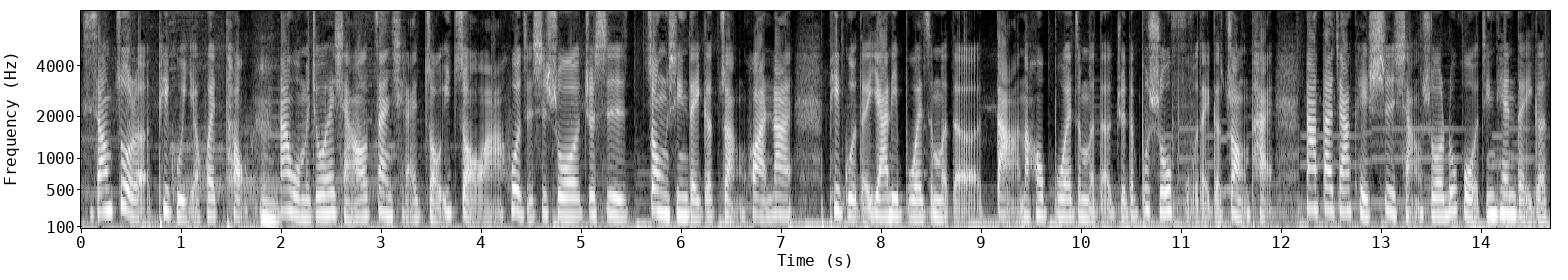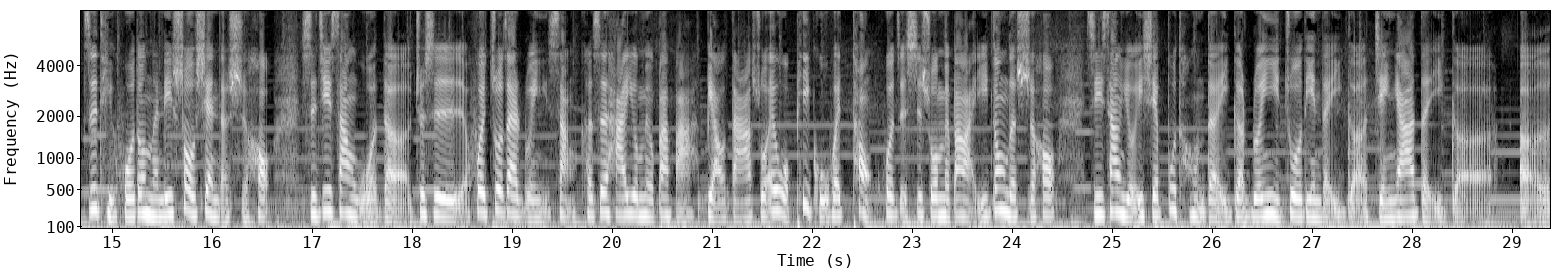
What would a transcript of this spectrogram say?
实际上坐了屁股也会痛，嗯，那我们就会想要站起来走一走啊，或者是说就是重心的一个转换，让屁股的压力不会这么的大，然后不会这么的觉得不舒服的一个状态。那大家可以试想说，如果我今天的一个肢体活动能力受限的时候，实际上我的就是会坐在轮椅上，可是他又没有办法表达说，哎，我屁股会痛，或者是说没有办法移动的时候，实际上有一些不同的一个轮椅坐垫的一个减压的一个呃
